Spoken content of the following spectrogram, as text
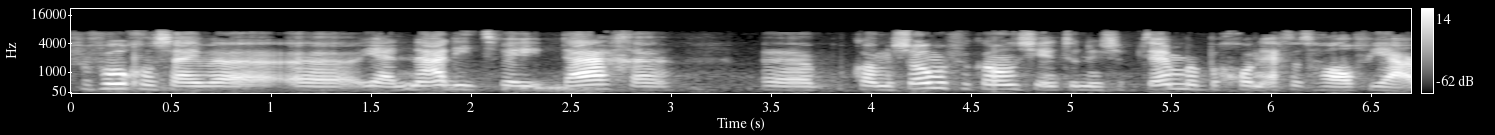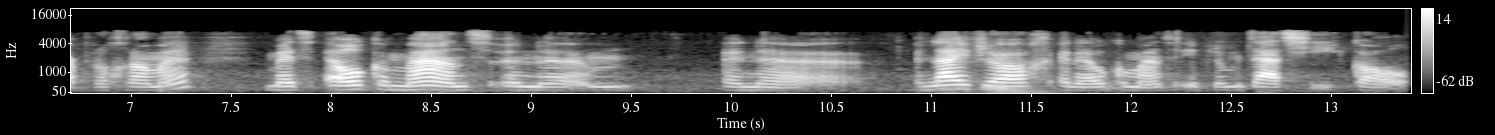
vervolgens zijn we, uh, ja, na die twee dagen, uh, kwam de zomervakantie. En toen in september begon echt het halfjaarprogramma met elke maand een, um, een, uh, een live dag en elke maand een implementatiecall.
